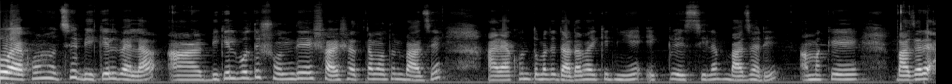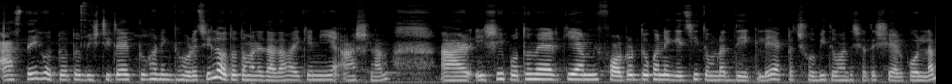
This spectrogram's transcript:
তো এখন হচ্ছে বিকেলবেলা, আর বিকেল বলতে সন্ধে সাড়ে সাতটা মতন বাজে। আর এখন তোমাদের দাদাভাইকে নিয়ে একটু এসেছিলাম বাজারে। আমাকে বাজারে আসতেই হতো, তো বৃষ্টিটা একটুখানি ধরেছিল, তো তোমাদের দাদাভাইকে নিয়ে আসলাম। আর এসেই প্রথমে আর কি আমি ফটোর দোকানে গেছি, তোমরা দেখলে, একটা ছবি তোমাদের সাথে শেয়ার করলাম।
